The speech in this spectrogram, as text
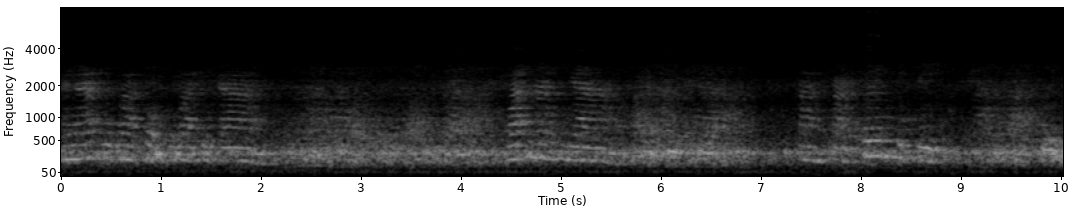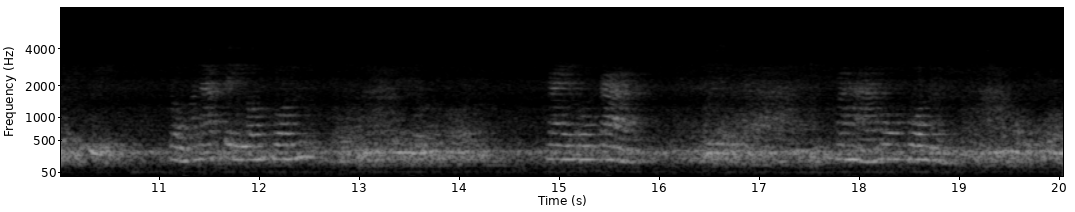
คณะอุบาสกอุบาสิกา วัดนางพญาต่างปากปลื้มปิติสมนัตเป็นล้นพ้นในโอกาสามงคล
